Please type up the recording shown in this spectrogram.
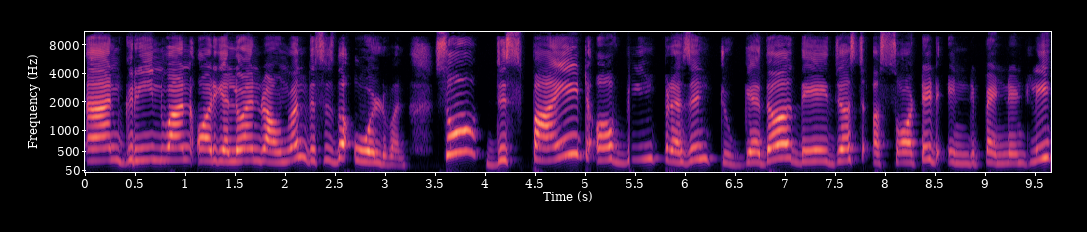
and green one or yellow and round one, this is the old one. So, despite of being present together, they just assorted independently,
